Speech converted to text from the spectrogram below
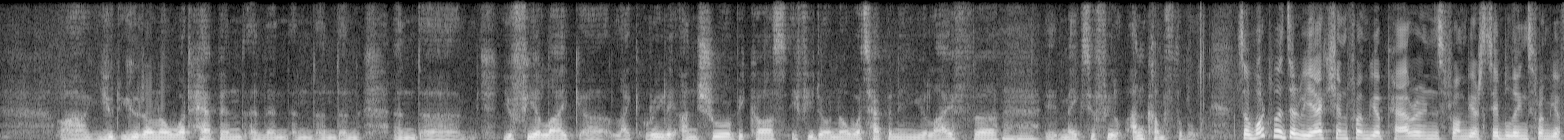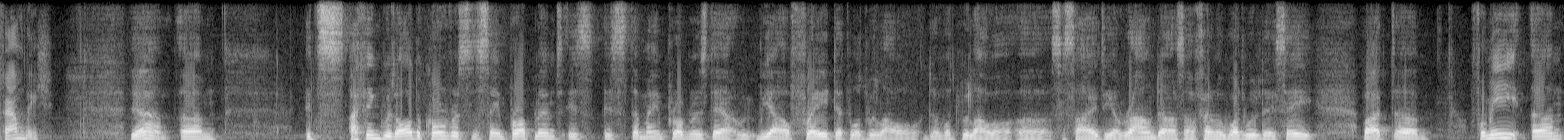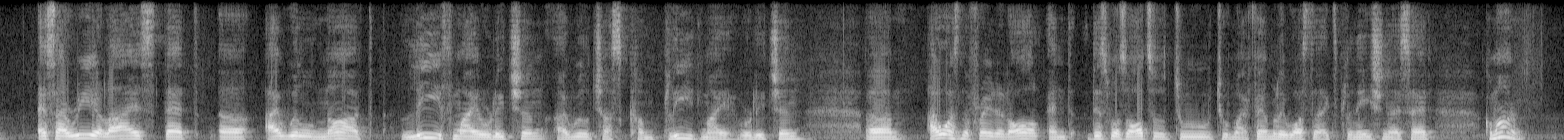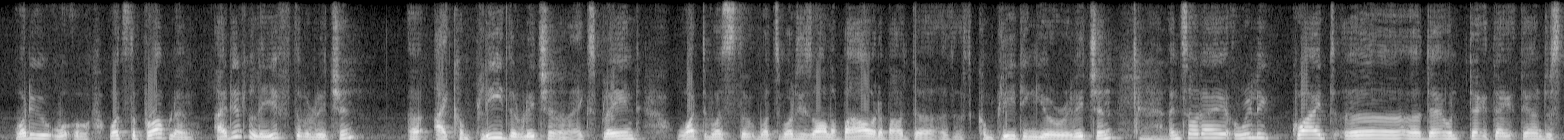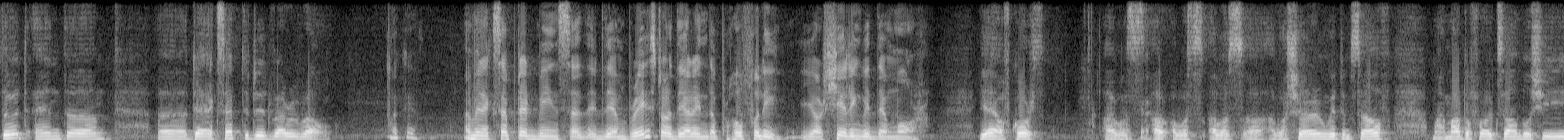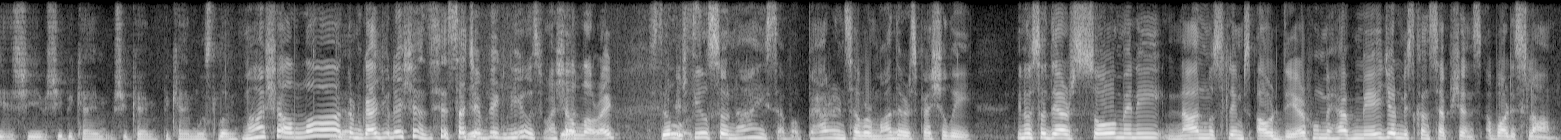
oh, you you don't know what happened, and and and and and, and uh, you feel like uh, like really unsure because if you don't know what's happening in your life, uh, it makes you feel uncomfortable. So, what was the reaction from your parents, from your siblings, from your family? Yeah. Um, it's I think with all the converts the same problems is is the main problem is that we are afraid that what will our what will our uh, society around us our family what will they say but um, for me um, as I realized that uh, I will not leave my religion I will just complete my religion um, I wasn't afraid at all, and this was also to to my family was the explanation. I said, "Come on, what do you? What's the problem? I didn't leave the religion. Uh, I complete the religion, and I explained what was the what's what is all about about the, uh, the completing your religion, and so they really quite uh, uh, they, they they understood and um, uh, they accepted it very well. Okay. I mean, accepted means uh, that they embraced or they are in the, hopefully, you're sharing with them more. Yeah, of course. I was Okay. I, I was I was uh, I was sharing with himself. My mother, for example, she she she became she came became Muslim. MashaAllah, Yeah. congratulations. This is such a big news, MashaAllah, right? Still- it feels so nice. Our parents, our mother especially, You know, so there are so many non-Muslims out there who may have major misconceptions about Islam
